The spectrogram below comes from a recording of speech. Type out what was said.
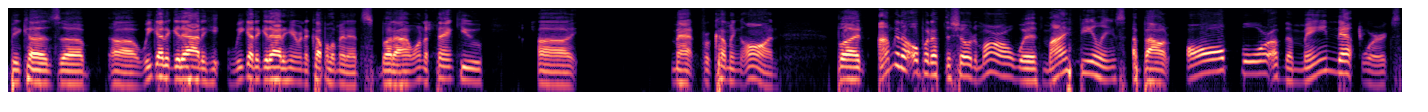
because uh, uh, we got to get out of he- we got to get out of here in a couple of minutes. But I want to thank you, uh, Matt, for coming on. But I'm going to open up the show tomorrow with my feelings about all four of the main networks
